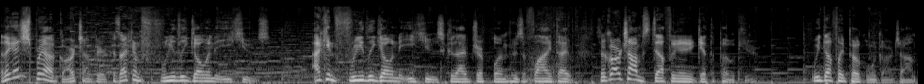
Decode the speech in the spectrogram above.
I think I just bring out Garchomp here because I can freely go into EQs. I can freely go into EQs because I have Drifblim, who's a flying type. So Garchomp's definitely going to get the poke here. We definitely poke him with Garchomp.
